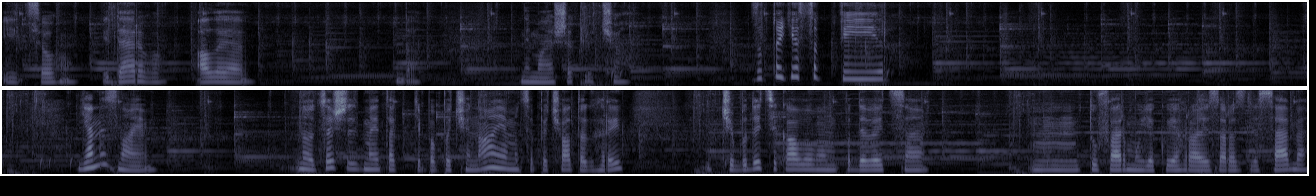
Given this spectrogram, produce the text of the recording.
і, і цього, і дерево. Але да, немає ще ключа. Зато є сапфір. Я не знаю. Ну, це ж ми так, типу, починаємо, це початок гри. Чи буде цікаво вам подивитися м, ту ферму, яку я граю зараз для себе?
